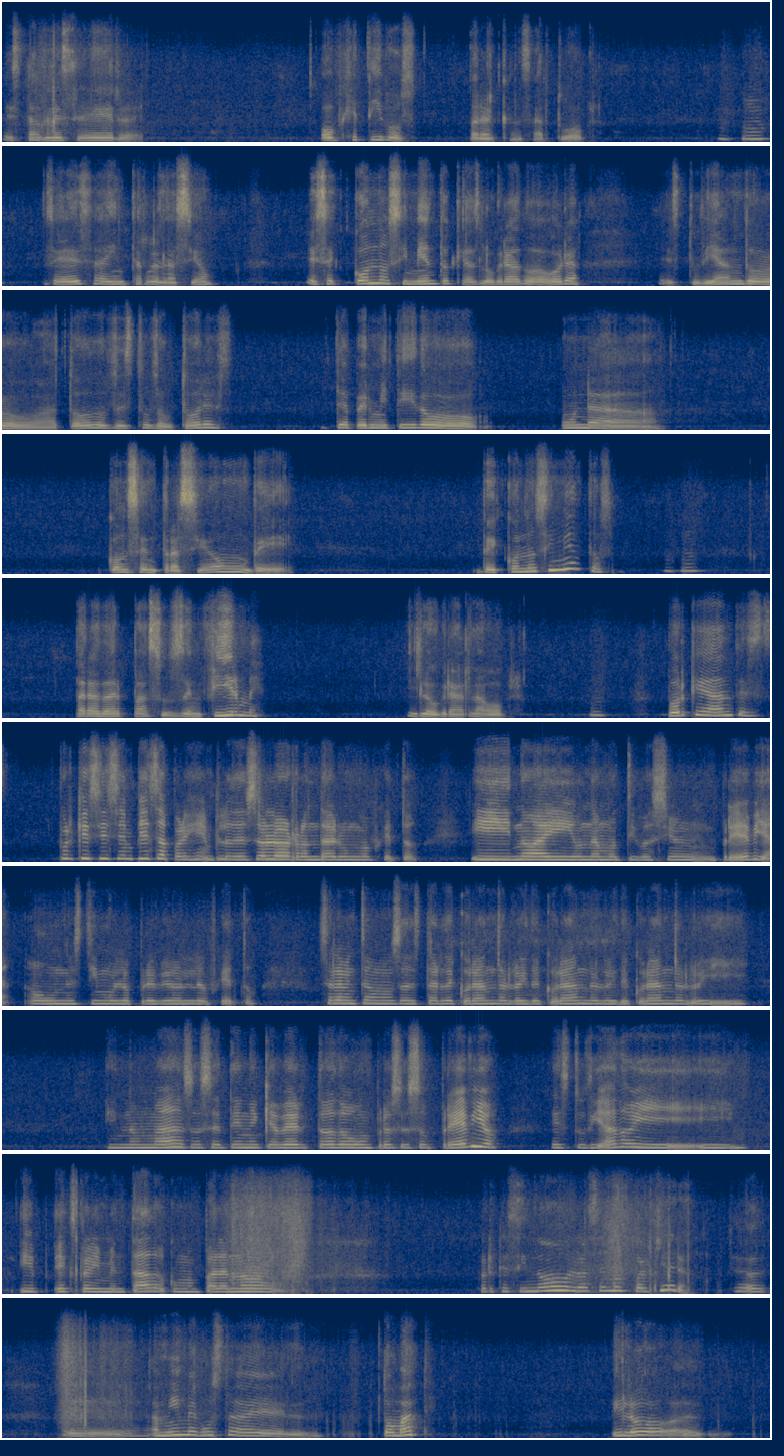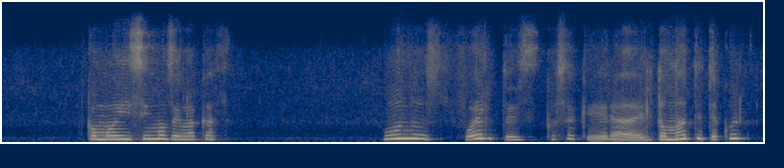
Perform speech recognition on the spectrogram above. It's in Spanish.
establecer objetivos para alcanzar tu obra. O sea, esa interrelación, ese conocimiento que has logrado ahora estudiando a todos estos autores, te ha permitido una concentración de, de conocimientos para dar pasos en firme y lograr la obra. Porque antes... Porque si se empieza, por ejemplo, de solo rondar un objeto y no hay una motivación previa o un estímulo previo al objeto, solamente vamos a estar decorándolo y decorándolo y decorándolo y, y no más, o sea, tiene que haber todo un proceso previo, estudiado y, y experimentado como para no porque si no lo hacemos cualquiera. Eh, a mí me gusta el tomate y luego, como hicimos en la casa, unos fuertes, cosa que era el tomate, ¿te acuerdas?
